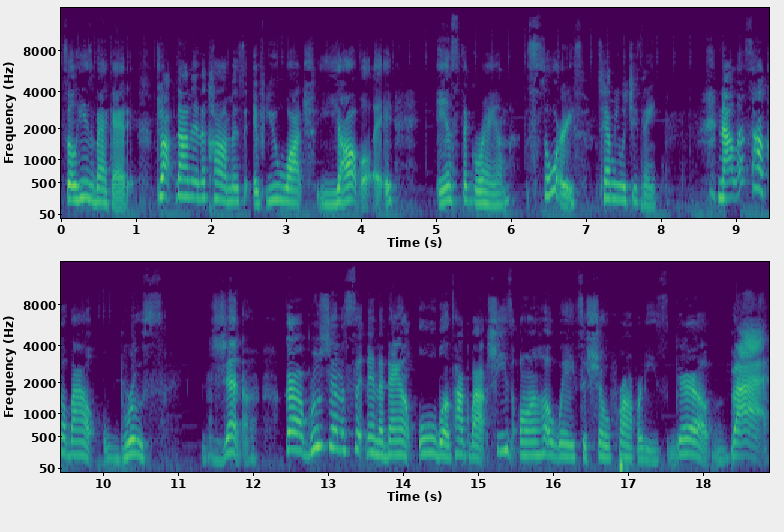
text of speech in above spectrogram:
So he's back at it. Drop down in the comments if you watch y'all boy Instagram stories. Tell me what you think. Now let's talk about Bruce Jenner. Girl, Bruce Jenner sitting in a damn Uber talk about she's on her way to show properties. Girl, bye.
